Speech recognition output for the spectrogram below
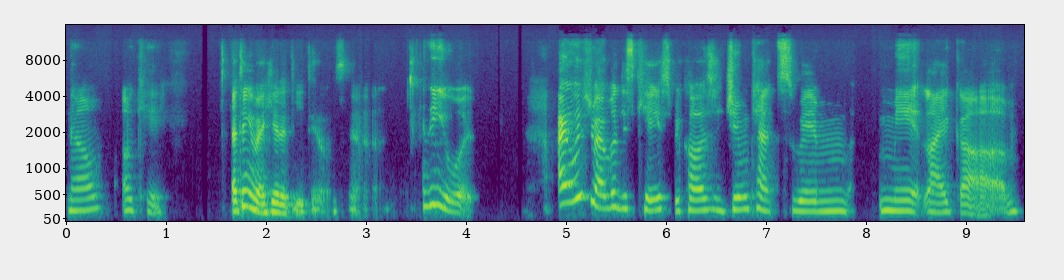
No? Okay. I think if I hear the details, yeah. I think you would. I always remember this case because Jim Can't Swim made like um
